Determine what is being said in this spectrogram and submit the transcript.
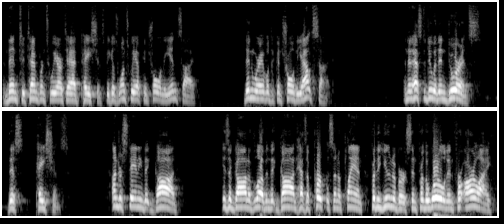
And then to temperance, we are to add patience, because once we have control on the inside, then we're able to control the outside. And it has to do with endurance, this patience. Understanding that God is a God of love and that God has a purpose and a plan for the universe and for the world and for our life.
